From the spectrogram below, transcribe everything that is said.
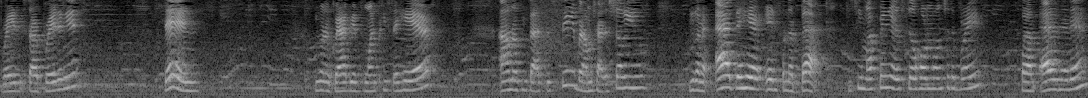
braid start braiding it. Then you're gonna grab your one piece of hair. I don't know if you guys can see, but I'm gonna try to show you. You're gonna add the hair in from the back. You see my finger is still holding on to the braid? But I'm adding it in.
